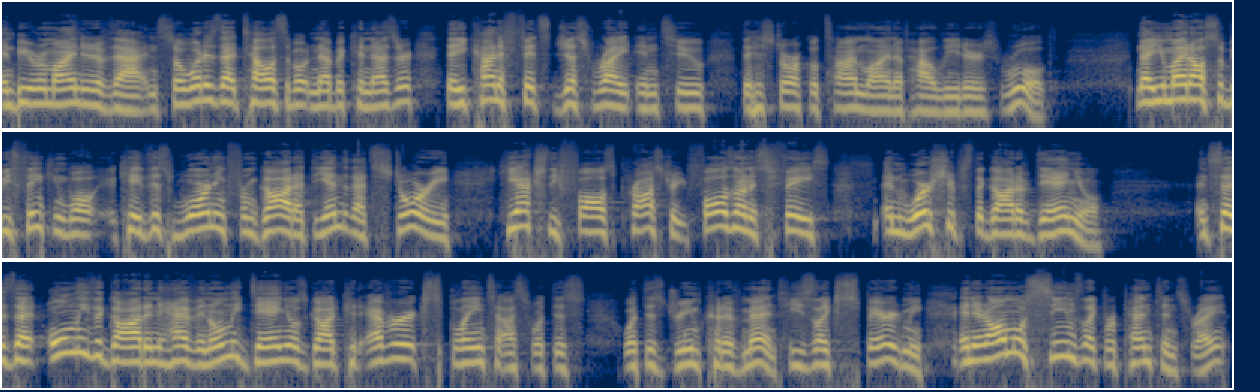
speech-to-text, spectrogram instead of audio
and be reminded of that. And so, what does that tell us about Nebuchadnezzar? That he kind of fits just right into the historical timeline of how leaders ruled. Now, you might also be thinking, well, okay, this warning from God, at the end of that story, he actually falls prostrate, falls on his face, and worships the God of Daniel and says that only the God in heaven, only Daniel's God could ever explain to us what this, what this dream could have meant. He's like, spared me. And it almost seems like repentance, right?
